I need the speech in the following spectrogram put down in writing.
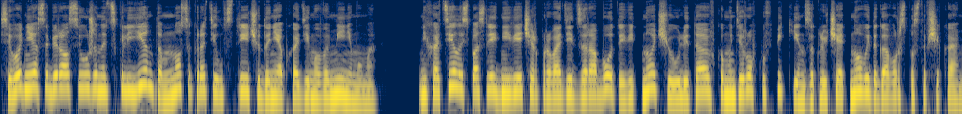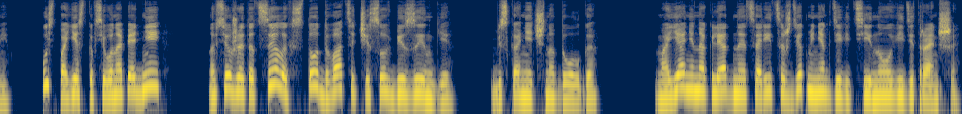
Сегодня я собирался ужинать с клиентом, но сократил встречу до необходимого минимума. Не хотелось последний вечер проводить за работой, ведь ночью улетаю в командировку в Пекин, заключать новый договор с поставщиками. Пусть поездка всего на пять дней – но все же это целых 120 часов без Инги. Бесконечно долго. Моя ненаглядная царица ждет меня к девяти, но увидит раньше.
